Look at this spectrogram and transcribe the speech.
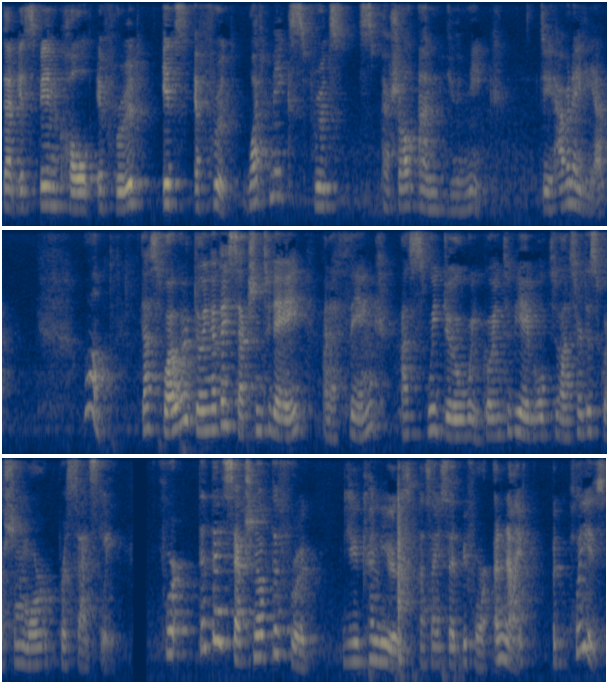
that is being called a fruit, it's a fruit? What makes fruits special and unique? Do you have an idea? Well, that's why we're doing a dissection today, and I think as we do, we're going to be able to answer this question more precisely. For the dissection of the fruit, you can use, as I said before, a knife, but please,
